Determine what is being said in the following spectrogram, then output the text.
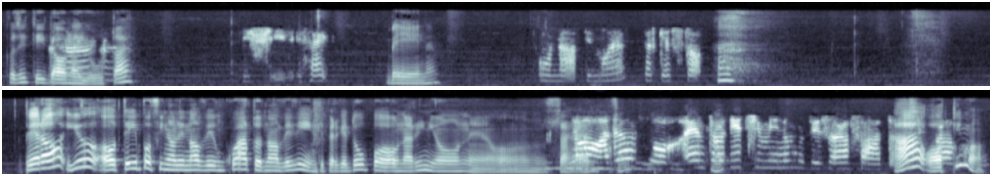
Così ti do un Ah, aiuto? Difficile, Bene. un attimo, eh, perché sto... Però io ho tempo fino alle 9 e un quarto, 9 e 20, perché dopo ho una riunione, o, sai, No, eh. adesso entro 10 minuti sarà fatto. Ah, ottimo,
